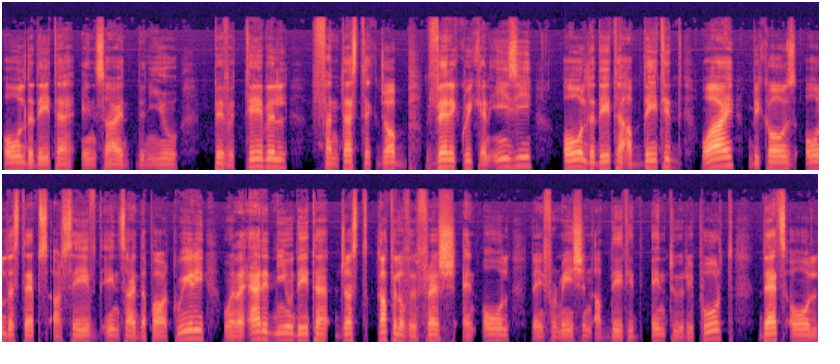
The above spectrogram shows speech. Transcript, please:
all the data inside the new pivot table. Fantastic job. Very quick and easy. All the data updated. Why? Because all the steps are saved inside the power query. When i added new data just couple of refresh and all the information updated into report. That's all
